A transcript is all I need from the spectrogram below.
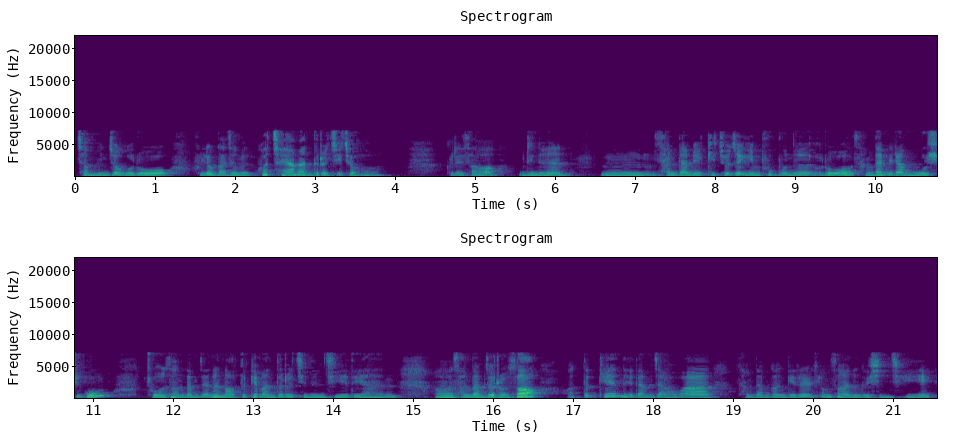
전문적으로 훈련 과정을 거쳐야 만들어지죠. 그래서 우리는 음, 상담의 기초적인 부분으로 상담이란 무엇이고 좋은 상담자는 어떻게 만들어지는지에 대한 어, 상담자로서 어떻게 내담자와 상담 관계를 형성하는 것인지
